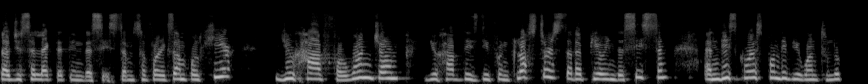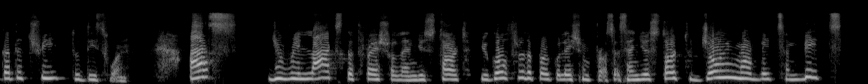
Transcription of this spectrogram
that you selected in the system. So for example, here you have for one jump, you have these different clusters that appear in the system, and this correspond, if you want to look at the tree, to this one. As you relax the threshold and you start, you go through the percolation process and you start to join more bits and bits,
